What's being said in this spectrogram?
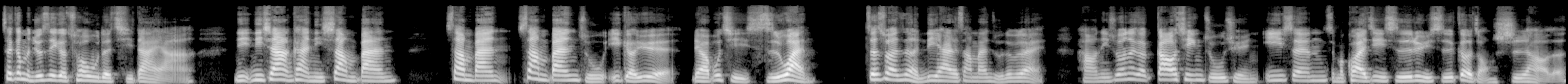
这根本就是一个错误的期待啊！你你想想看，你上班。上班上班族一个月了不起十万，这算是很厉害的上班族，对不对？好，你说那个高薪族群，医生、什么会计师、律师，各种师，好了，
